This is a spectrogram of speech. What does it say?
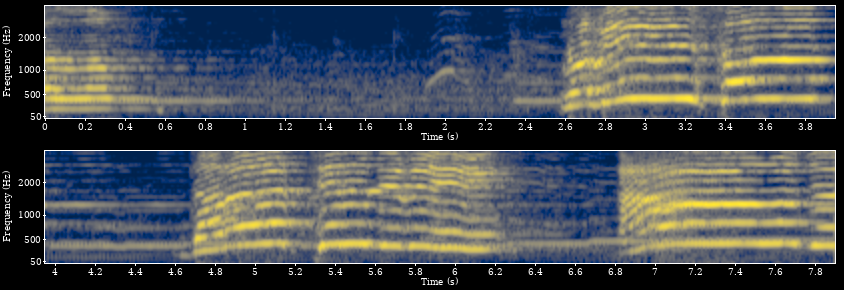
সাল্লাম। নবীর সাল্লাম যারা ছেড়ে দিবে কাগজে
